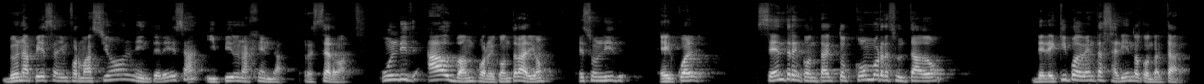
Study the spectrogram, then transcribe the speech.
ve una pieza de información, le interesa y pide una agenda, reserva. Un lead outbound, por el contrario, es un lead el cual se entra en contacto como resultado del equipo de ventas saliendo a contactar.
